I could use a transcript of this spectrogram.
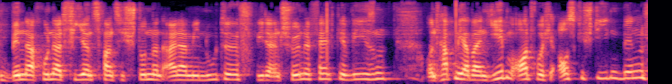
bin nach 124 Stunden und einer Minute wieder in Schönefeld gewesen und habe mir aber in jedem Ort, wo ich ausgestiegen bin,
